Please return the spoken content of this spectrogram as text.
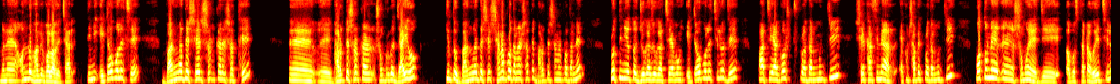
মানে অন্যভাবে বলা হয়েছে। আর তিনি এটাও বলেছে, বাংলাদেশের সরকারের সাথে ভারতের সরকার সম্পর্ক যাই হোক কিন্তু বাংলাদেশের সেনাপ্রধানের সাথে ভারতের সেনাপ্রধানের প্রতিনিয়ত যোগাযোগ আছে এবং এটাও বলেছিল যে পাঁচই আগস্ট প্রধানমন্ত্রী শেখ হাসিনার এখন সাবেক প্রধানমন্ত্রী পতনের সময়ে যে অবস্থাটা হয়েছিল,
